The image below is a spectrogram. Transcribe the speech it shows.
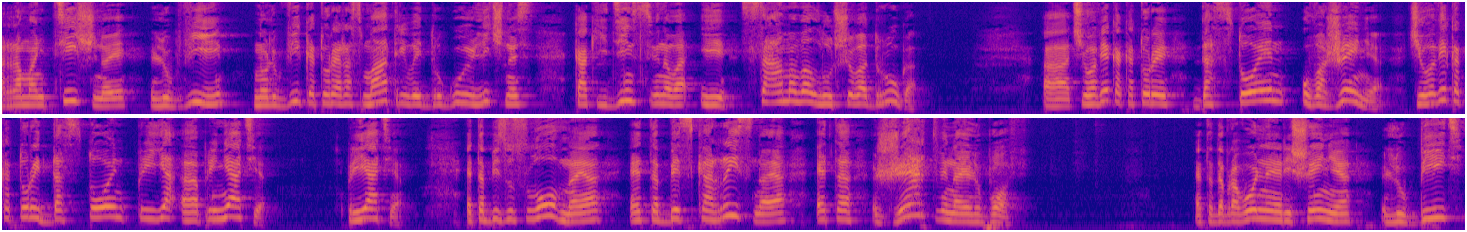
романтичной любви, но любви, которая рассматривает другую личность как единственного и самого лучшего друга. А, человека, который достоин уважения, человека, который достоин а, принятия. Приятия. Это безусловная, это бескорыстная, это жертвенная любовь. Это добровольное решение любить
